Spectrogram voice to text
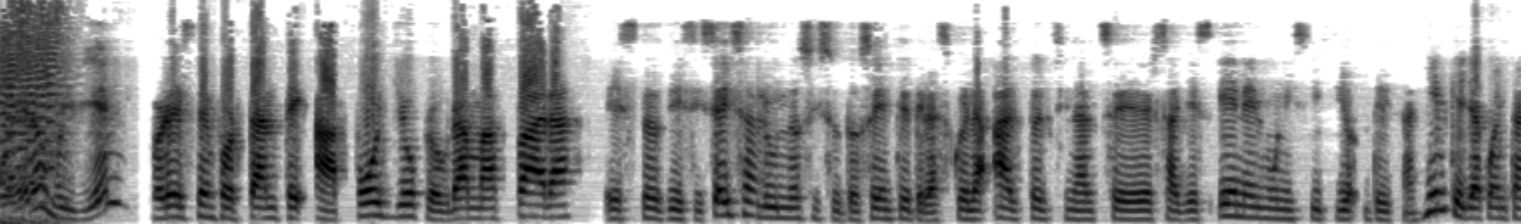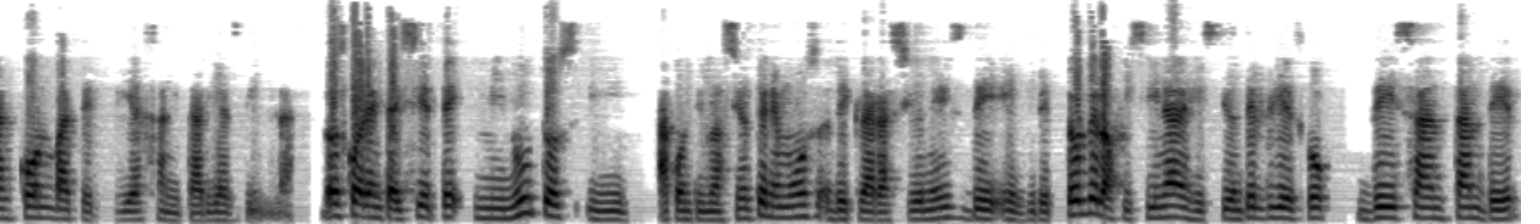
Bueno, muy bien. Por este importante apoyo, programa para estos 16 alumnos y sus docentes de la Escuela Alto El Sinal C de Versalles en el municipio de San Gil, que ya cuentan con baterías sanitarias dignas. 2.47 minutos y a continuación tenemos declaraciones del director de la Oficina de Gestión del Riesgo de Santander,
